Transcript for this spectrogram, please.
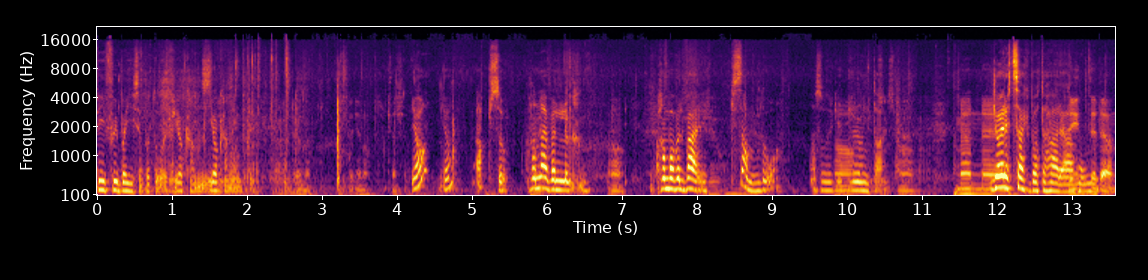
Vi får ju bara gissa på ett år för jag kan, jag kan inte det. Ja, ja, absolut. Han är väl, Ja. han var väl verksam då? Alltså Ja, runt där. ja. Men eh, Jag är rätt säker på att det här det är är hon. inte den.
